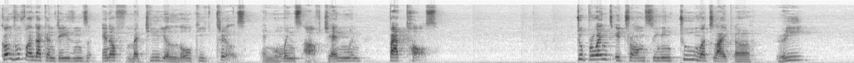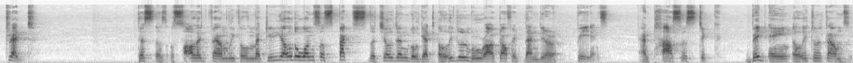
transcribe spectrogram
Kung Fu Panda contains enough material low-key thrills and moments of genuine pathos to prevent it from seeming too much like a retread. This is a solid family film material, though one suspects the children will get a little more out of it than their parents, and passes stick big and a little clumsy.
